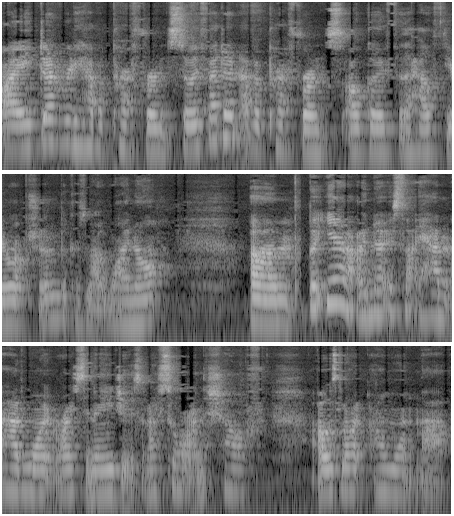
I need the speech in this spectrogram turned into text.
I don't really have a preference, so if I don't have a preference, I'll go for the healthier option because, like, why not? Um, but yeah, I noticed that I hadn't had white rice in ages, and I saw it on the shelf. I was like, I want that.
